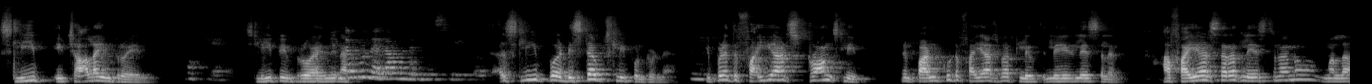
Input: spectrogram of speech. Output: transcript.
స్లీప్ చాలా ఇంప్రూవ్ అయింది. స్లీప్ ఇంప్రూవ్ అయింది. నాకు స్లీప్ డిస్టర్బ్ స్లీప్ ఉంటుండే. ఇప్పుడైతే ఫైవ్ అవర్స్ స్ట్రాంగ్ స్లీప్ నేను పండుకుంటే ఫైవ్ అవర్స్ వరకు లేస్తలేను. ఆ ఫైవ్ అవర్స్ తర్వాత లేస్తున్నాను మళ్ళీ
